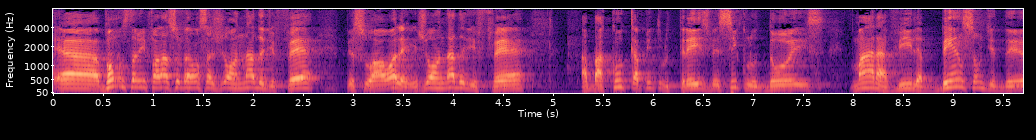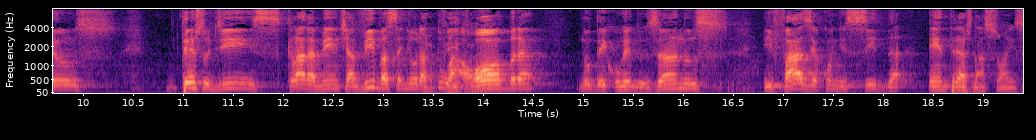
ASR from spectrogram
É, vamos também falar sobre a nossa jornada de fé. Pessoal, olha aí, jornada de fé, Abacuque capítulo 3, versículo 2, maravilha, bênção de Deus, o texto diz claramente: Aviva, Senhor, a tua obra no decorrer dos anos e faze-a conhecida entre as nações.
